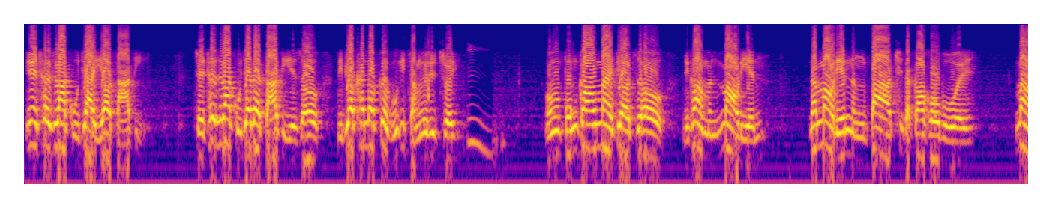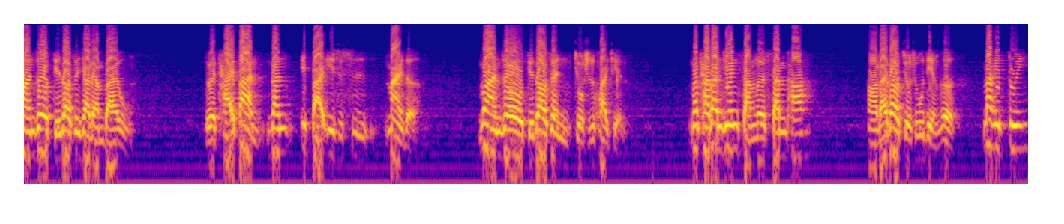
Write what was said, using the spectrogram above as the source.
因为特斯拉股价也要打底，所以特斯拉股价在打底的时候，你不要看到个股一涨就去追。嗯，我们逢高卖掉之后，你看我们茂联，那茂联两百七十高可不会卖完之后跌到剩下两百五，对，台办那一百一十四卖的，卖完之后跌到剩九十块钱。那台半间涨了三趴，啊，来到九十五点二，那一堆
